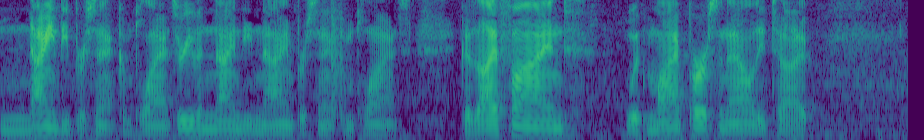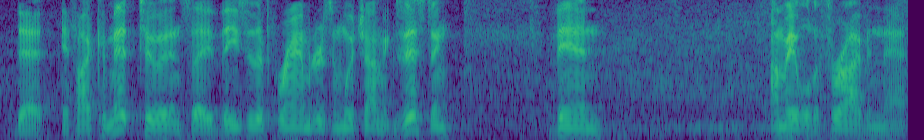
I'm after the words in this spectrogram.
90% compliance or even 99% compliance. Because I find with my personality type that if I commit to it and say these are the parameters in which I'm existing, then I'm able to thrive in that.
